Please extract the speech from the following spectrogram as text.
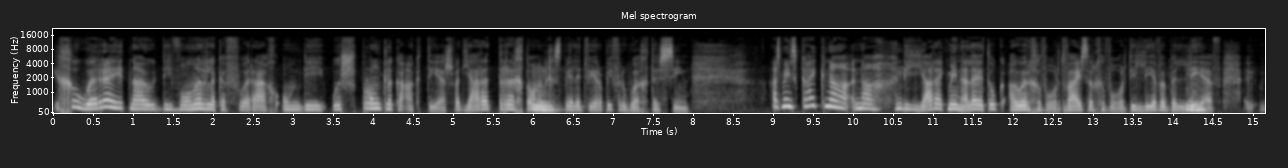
Gehore het nou die wonderlike voorreg om die oorspronklike akteurs wat jare terug daarin hmm. gespeel het weer op die verhoog te sien. As mens kyk na na die jare, ek meen hulle het ook ouer geword, wyser geword, die lewe beleef. Hmm.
